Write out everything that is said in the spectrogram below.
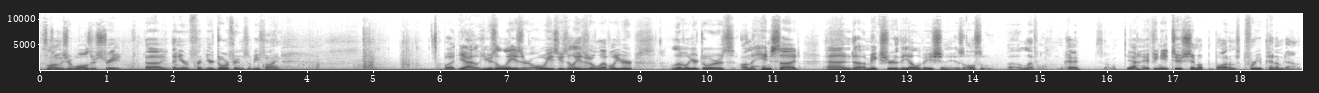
As long as your walls are straight uh, then your your door frames will be fine. But yeah use a laser. Always use a laser to level your level your doors on the hinge side and uh, make sure the elevation is also uh, level okay so yeah if you need to shim up the bottoms before you pin them down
